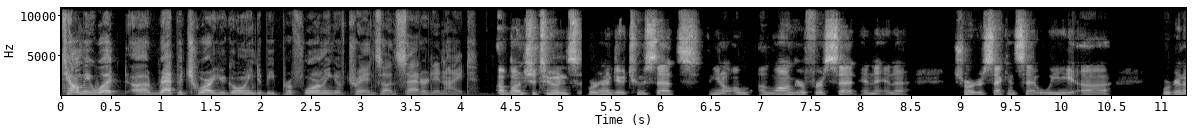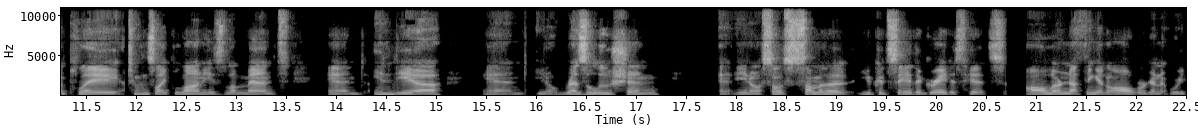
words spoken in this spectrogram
Tell me what uh, repertoire you're going to be performing of Trane's on Saturday night. A bunch of tunes. We're going to do two sets. You know, a, a longer first set and, and, a shorter second set. We uh, we're going to play tunes like Lonnie's Lament and India and you know Resolution you know so some of the you could say the greatest hits all or nothing at all we're gonna we're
